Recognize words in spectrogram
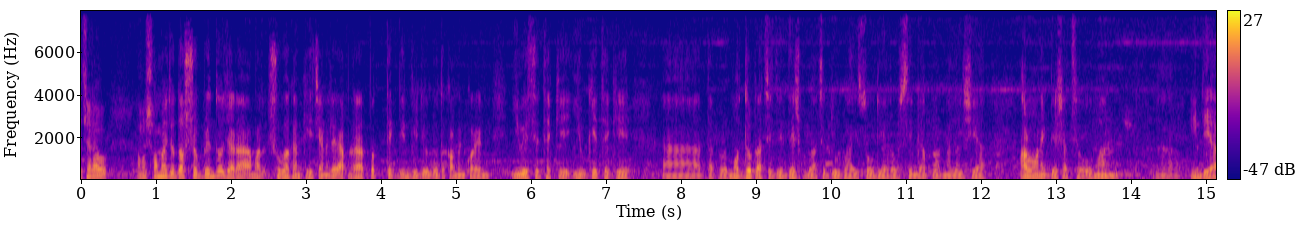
এছাড়াও আমার সম্মানিত দর্শকবৃন্দ, যারা আমার শুভাকাঙ্ক্ষী চ্যানেলের, আপনারা প্রত্যেক দিন ভিডিওগুলোতে কমেন্ট করেন ইউএসএ থেকে ইউকে থেকে তারপর মধ্যপ্রাচ্যের যে দেশগুলো আছে, দুবাই, সৌদি আরব, সিঙ্গাপুর, মালয়েশিয়া আরও অনেক দেশ আছে, ওমান ইন্ডিয়া।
